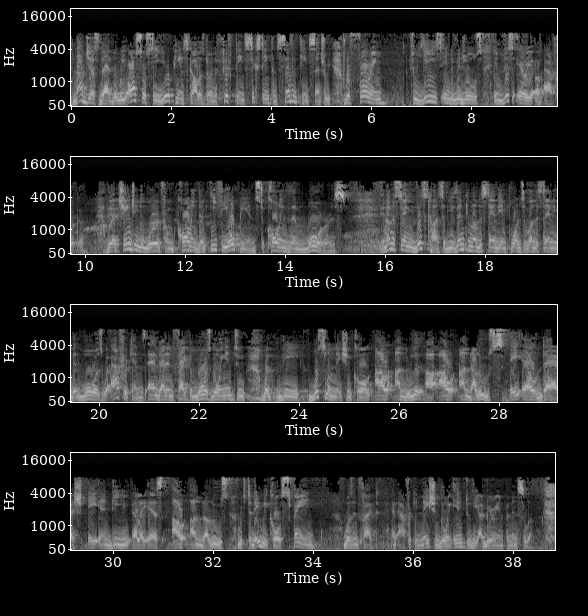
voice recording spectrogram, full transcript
Not just that, but we also see European scholars during the 15th, 16th, and 17th century referring to these individuals in this area of Africa. They are changing the word from calling them Ethiopians to calling them Moors. In understanding this concept, you then can understand the importance of understanding that Moors were Africans and that in fact the Moors going into what the Muslim nation called Al-Andalus, uh, A-L-A-N-D-U-L-A-S, Al-Andalus, which today we call Spain, was in fact an African nation going into the Iberian Peninsula.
